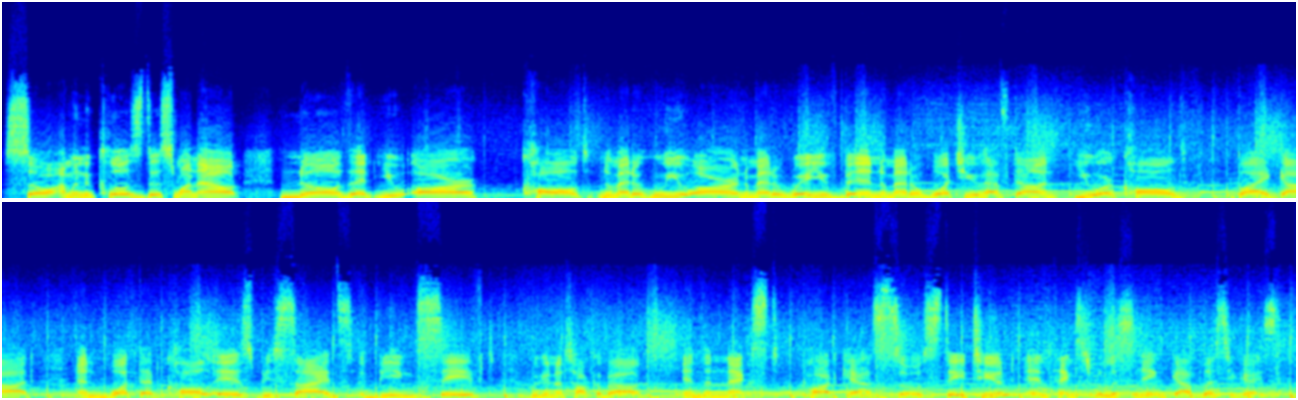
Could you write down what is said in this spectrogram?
So I'm going to close this one out. Know that you are called. No matter who you are, no matter where you've been, no matter what you have done, you are called by God. And what that call is, besides being saved, we're going to talk about in the next podcast. So stay tuned and thanks for listening. God bless you guys.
